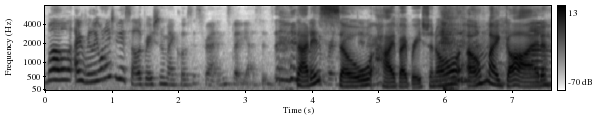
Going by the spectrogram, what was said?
Well, I really wanted to be a celebration of my closest friends, but yes, it's, it's That like is so dinner. high vibrational. Oh my God. Um,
